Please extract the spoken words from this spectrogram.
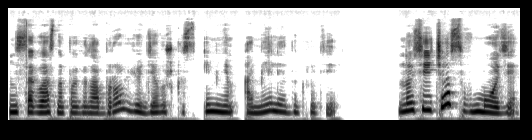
несогласно повела бровью девушка с именем Амелия на груди. «Но сейчас в моде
